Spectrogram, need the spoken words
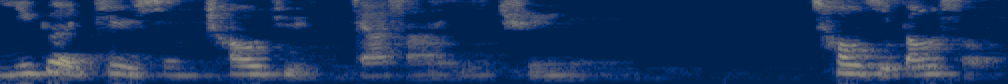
一个巨星超巨加上一群超级帮手，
